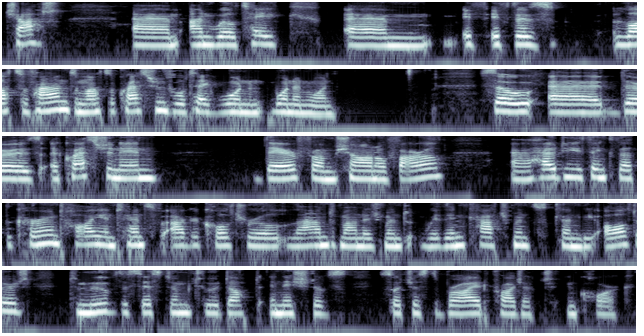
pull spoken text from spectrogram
chat um, and we'll take, um, if, if there's lots of hands and lots of questions, we'll take one, one and one. So uh, there's a question in there from Sean O'Farrell. Uh, how do you think that the current high intensive agricultural land management within catchments can be altered to move the system to adopt initiatives such as the Bride project in Cork?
